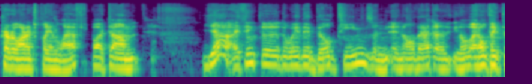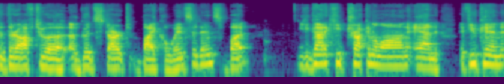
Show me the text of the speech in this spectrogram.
Trevor Larnach's playing left. But um, yeah, I think the the way they build teams and and all that, uh, you know, I don't think that they're off to a, a good start by coincidence, but you got to keep trucking along and if you can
